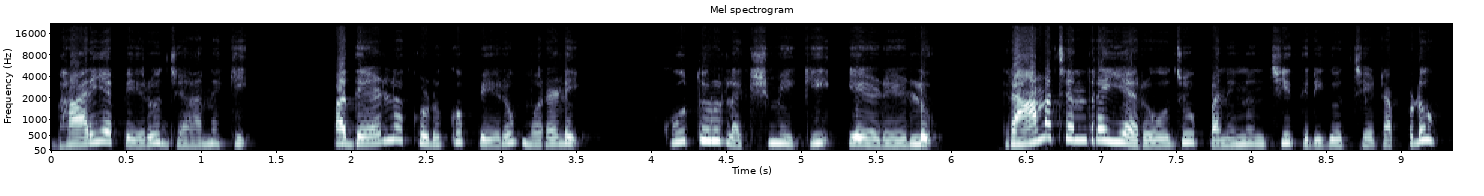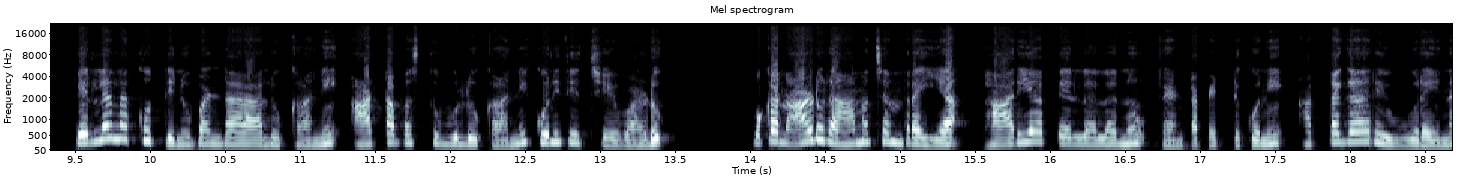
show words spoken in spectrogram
భార్య పేరు జానకి. పదేళ్ళ కొడుకు పేరు మురళి. కూతురు లక్ష్మికి ఏడేళ్ళు. రామచంద్రయ్య రోజూ పని నుంచి తిరిగొచ్చేటప్పుడు పిల్లలకు తినుబండారాలు కాని ఆట వస్తువులు కాని కొని తెచ్చేవాడు. ఒకనాడు రామచంద్రయ్య భార్యా పిల్లలను వెంట పెట్టుకుని అత్తగారి ఊరైన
